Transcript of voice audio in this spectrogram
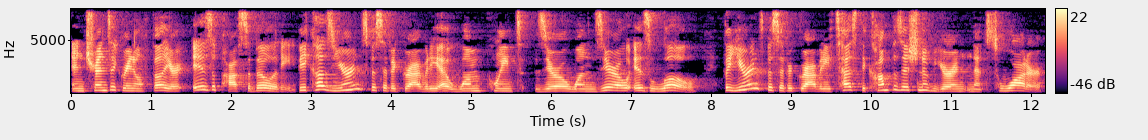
intrinsic renal failure is a possibility because urine specific gravity at 1.010 is low. The urine specific gravity tests the composition of urine next to water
